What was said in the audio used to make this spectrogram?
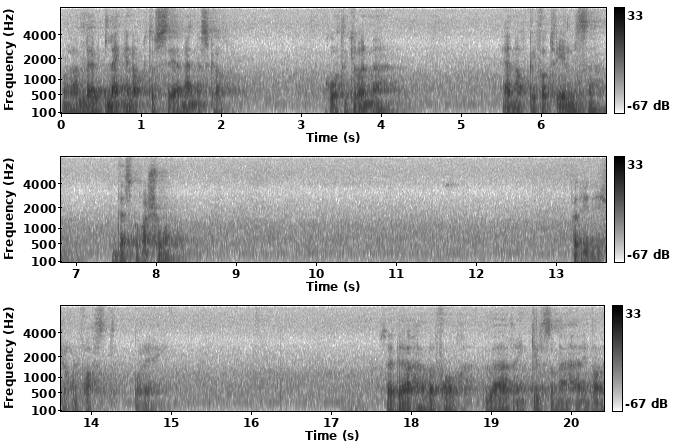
Og har levd lenge nok til å se mennesker gå til grunne, ende opp i fortvilelse desperasjon. Fordi de ikke holder fast på deg. Så jeg ber Herre for hver enkelt som er her i dag.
